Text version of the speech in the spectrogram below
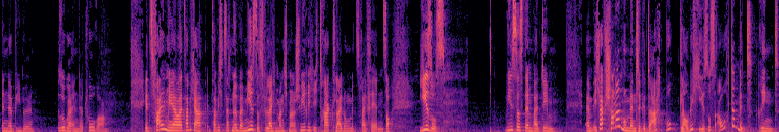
in der Bibel, sogar in der Tora. Jetzt fallen mir, aber jetzt habe ich ja, jetzt habe ich gesagt, ne, bei mir ist das vielleicht manchmal schwierig. Ich trage Kleidung mit zwei Fäden. So, Jesus, wie ist das denn bei dem? Ähm, ich habe schon an Momente gedacht, wo, glaube ich, Jesus auch damit ringt,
